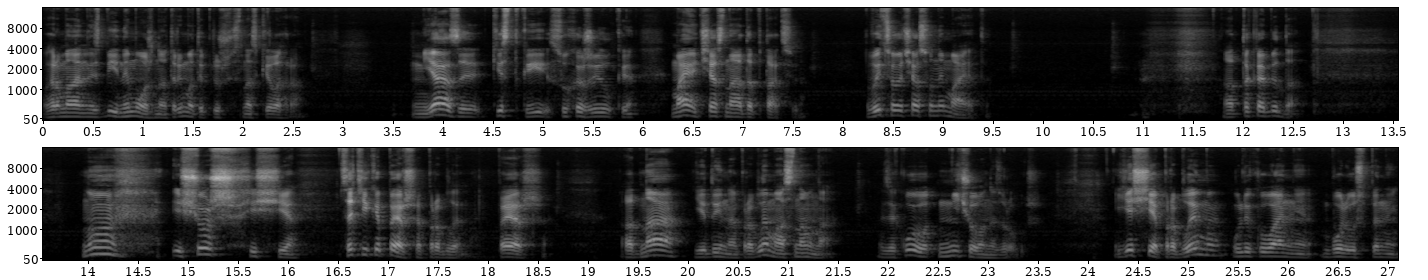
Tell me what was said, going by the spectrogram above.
гормональний збій не можна отримати плюс 16 кг. М'язи, кістки, сухожилки мають час на адаптацію. Ви цього часу не маєте. От така біда. Ну, і що ж іще? Це тільки перша проблема. Перша. Одна єдина проблема, основна, з якою от нічого не зробиш. Є ще проблеми у лікуванні болю у спини,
